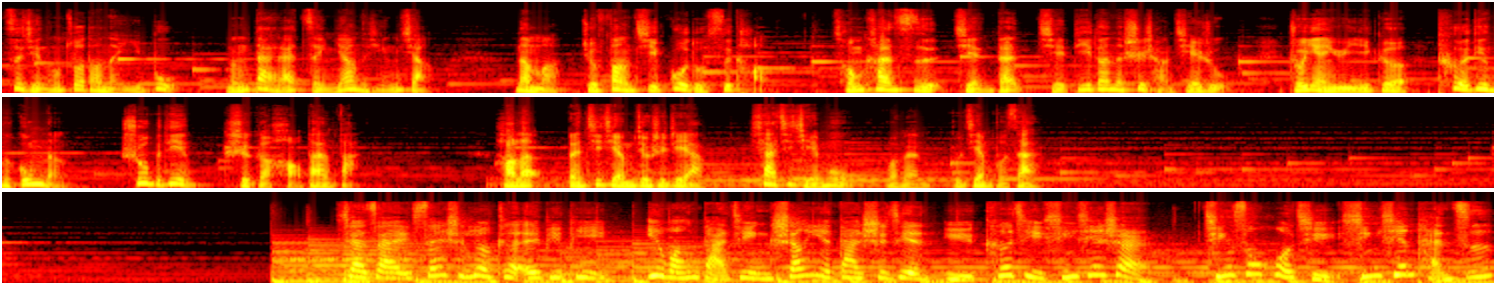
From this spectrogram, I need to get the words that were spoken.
自己能做到哪一步，能带来怎样的影响，那么就放弃过度思考，从看似简单且低端的市场切入，着眼于一个特定的功能，说不定是个好办法。好了，本期节目就是这样，下期节目我们不见不散。下载三十六课 APP，一网打尽商业大事件与科技新鲜事儿。轻松获取新鲜谈资，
